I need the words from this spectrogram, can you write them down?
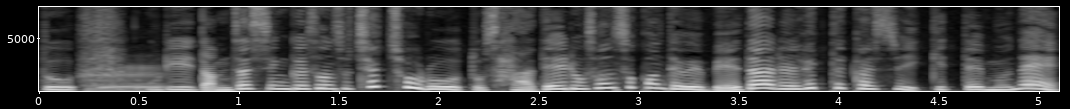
또 네. 우리 남자 싱글 선수 최초로 또 4대륙 선수권 대회 메달을 획득할 수 있기 때문에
